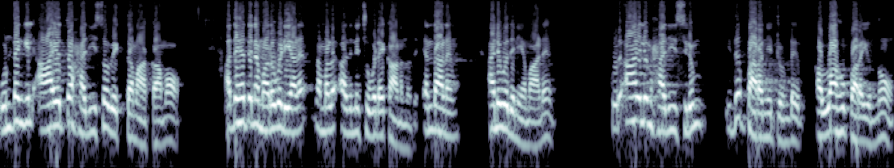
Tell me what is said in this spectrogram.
ഉണ്ടെങ്കിൽ ആയത്തോ ഹദീസോ വ്യക്തമാക്കാമോ? അദ്ദേഹത്തിന്റെ മറുപടിയാണ് നമ്മൾ അതിന് ചുവടെ കാണുന്നത്. എന്താണ്? അനുവദനീയമാണ്. ഖുർആാനിലും ഹദീസിലും ഇത് പറഞ്ഞിട്ടുണ്ട്. അള്ളാഹു പറയുന്നു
